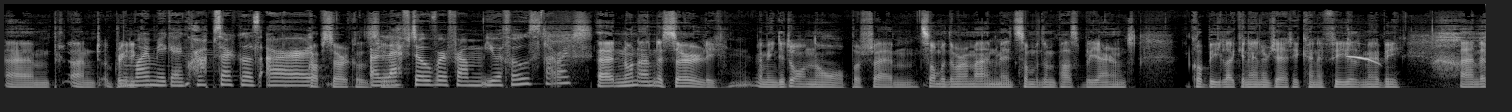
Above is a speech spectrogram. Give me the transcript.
Um, and really Remind me again. Crop circles are crop circles. are yeah. left over from UFOs. Is that right? Uh, no, not necessarily. I mean, they don't know, but um, some of them are man-made, some of them possibly aren't. It could be like an energetic kind of field, maybe. And uh,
